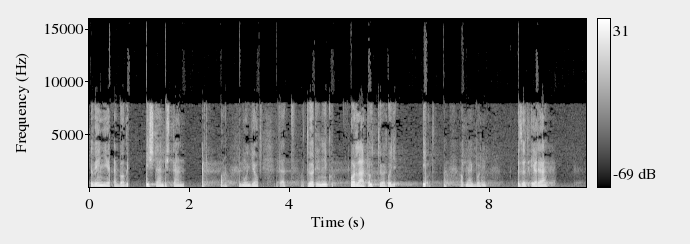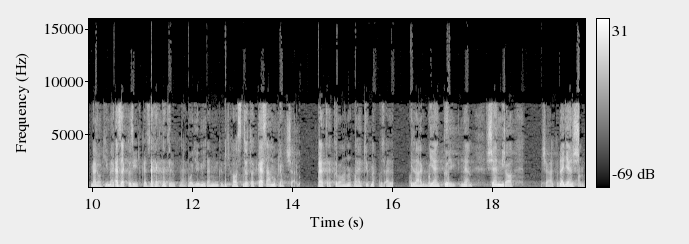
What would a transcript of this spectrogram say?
törvényé ebbe a Isten, Isten, mondja, tett, a történik, korlát úgy tört, hogy itt a megbocsunk között élre, Mert aki meg ezek az étkezőeknek őknek, hogy ő mit lennünk, így használt a kell számukra egyság. Retek van, lehetjük meg az el világban. Ilyen közig nem, semmi a csátok. Legyen sem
